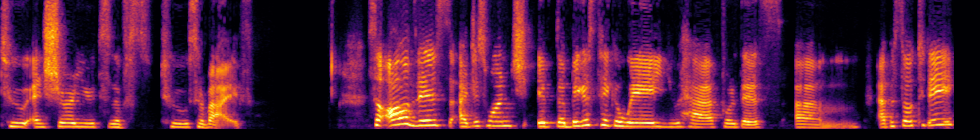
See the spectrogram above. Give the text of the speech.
to ensure you to, to survive so all of this i just want if the biggest takeaway you have for this um, episode today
